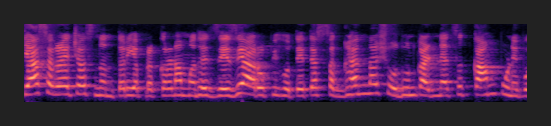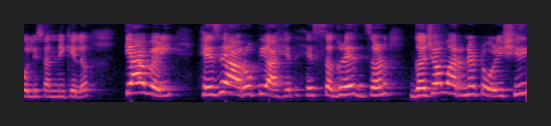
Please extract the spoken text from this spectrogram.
त्या सगळ्याच्याच नंतर या प्रकरणामध्ये जे जे आरोपी होते त्या सगळ्यांना शोधून काढण्याचं काम पुणे पोलिसांनी केलं. त्यावेळी हे जे आरोपी आहेत हे सगळेच जण गजा मारणे टोळीशी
